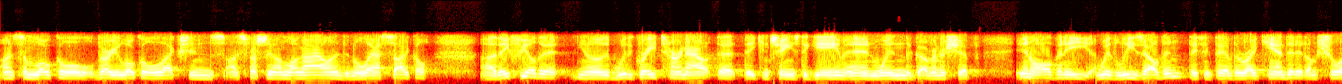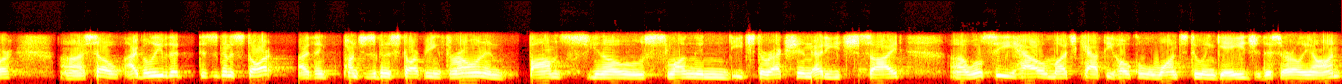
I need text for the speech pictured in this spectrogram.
on some local, very local elections, especially on Long Island in the last cycle. Uh, they feel that you know with great turnout that they can change the game and win the governorship in Albany with Lee Zeldin. They think they have the right candidate, I'm sure. Uh, so I believe that this is going to start. I think punches are going to start being thrown and bombs, you know, slung in each direction at each side. Uh, we'll see how much Kathy Hochul wants to engage this early on.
